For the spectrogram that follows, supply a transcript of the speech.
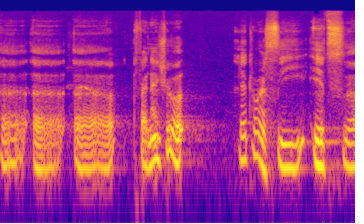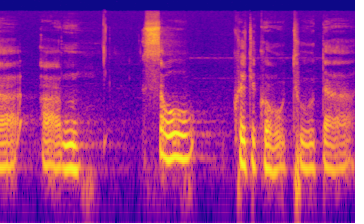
uh, uh, financial literacy is um, so critical to the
